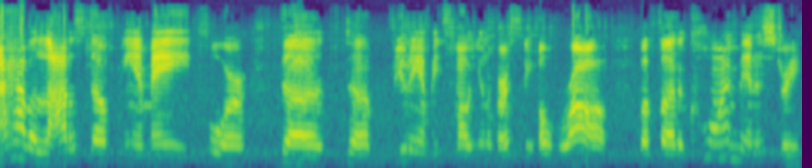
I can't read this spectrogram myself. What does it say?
I have a lot of stuff being made for the the Beauty and Beast Mode University overall. But for the coin ministry,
